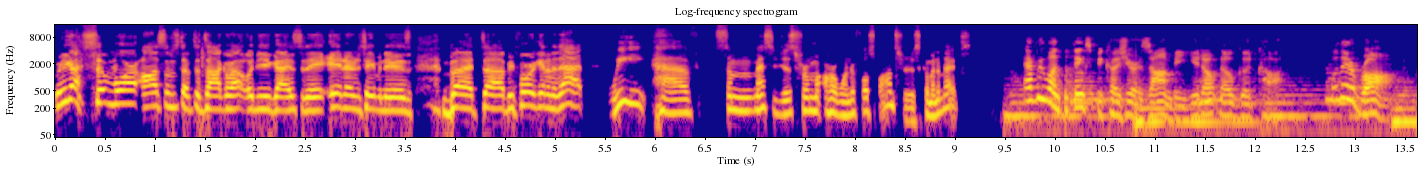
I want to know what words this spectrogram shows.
we got some more awesome stuff to talk about with you guys today in entertainment news. But uh, before we get into that, we have some messages from our wonderful sponsors coming up next. Everyone thinks because you're a zombie, you don't know good coffee. Well, they're wrong.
